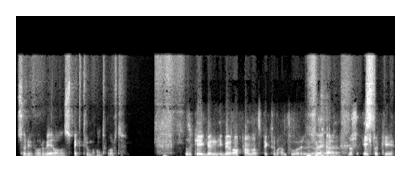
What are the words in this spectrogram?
Sorry voor weer al een spectrum antwoord. Dat is oké, ik, ben, ik ben wel fan van spectrum antwoorden. Dus, uh, dat is echt oké.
